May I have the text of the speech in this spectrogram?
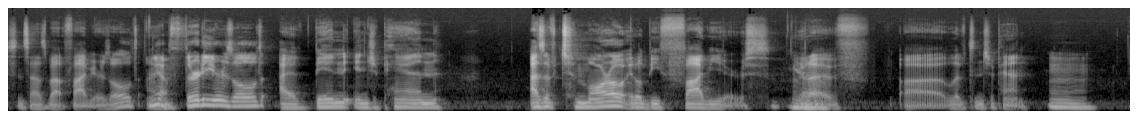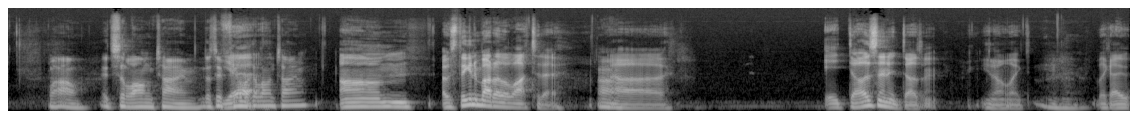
since I was about five years old. I'm Yeah. 30 years old. I've been in Japan. As of tomorrow, it'll be five years that I've uh, lived in Japan. Mm. Wow, it's a long time. Does it feel like a long time? Um, I was thinking about it a lot today. Oh. Uh, it does and it doesn't. You know, like like I,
